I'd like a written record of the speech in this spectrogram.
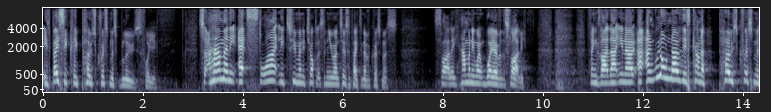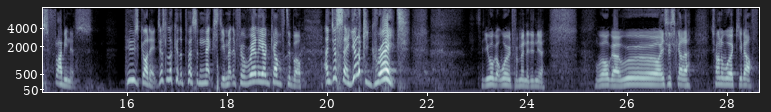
is basically post Christmas blues for you. So, how many ate slightly too many chocolates than you were anticipating over Christmas? Slightly. How many went way over the slightly? Things like that, you know. And we all know this kind of post Christmas flabbiness. Who's got it? Just look at the person next to you, make them feel really uncomfortable and just say, You're looking great. So you all got worried for a minute, didn't you? We all go, Whoa, it's just got to trying to work it off.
